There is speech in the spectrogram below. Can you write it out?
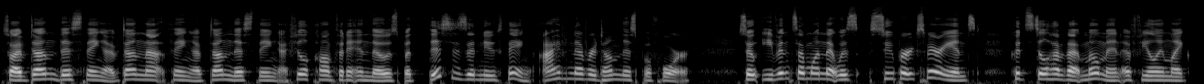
so I've done this thing, I've done that thing, I've done this thing. I feel confident in those, but this is a new thing. I've never done this before. So even someone that was super experienced could still have that moment of feeling like,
